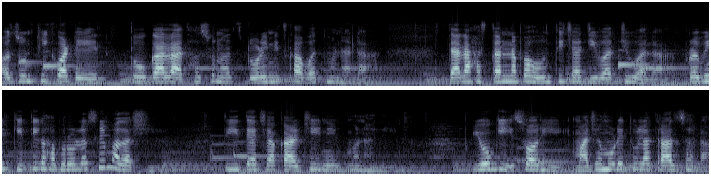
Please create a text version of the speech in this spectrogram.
अजून ठीक वाटेल. तो गालात हसूनच डोळे मिचकावत म्हणाला. त्याला हसताना पाहून तिच्या जीवात जीव आला. प्रवीण किती घाबरवलंस रे मगाशी? ती त्याच्या काळजीने म्हणाली. योगी सॉरी माझ्यामुळे तुला त्रास झाला.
